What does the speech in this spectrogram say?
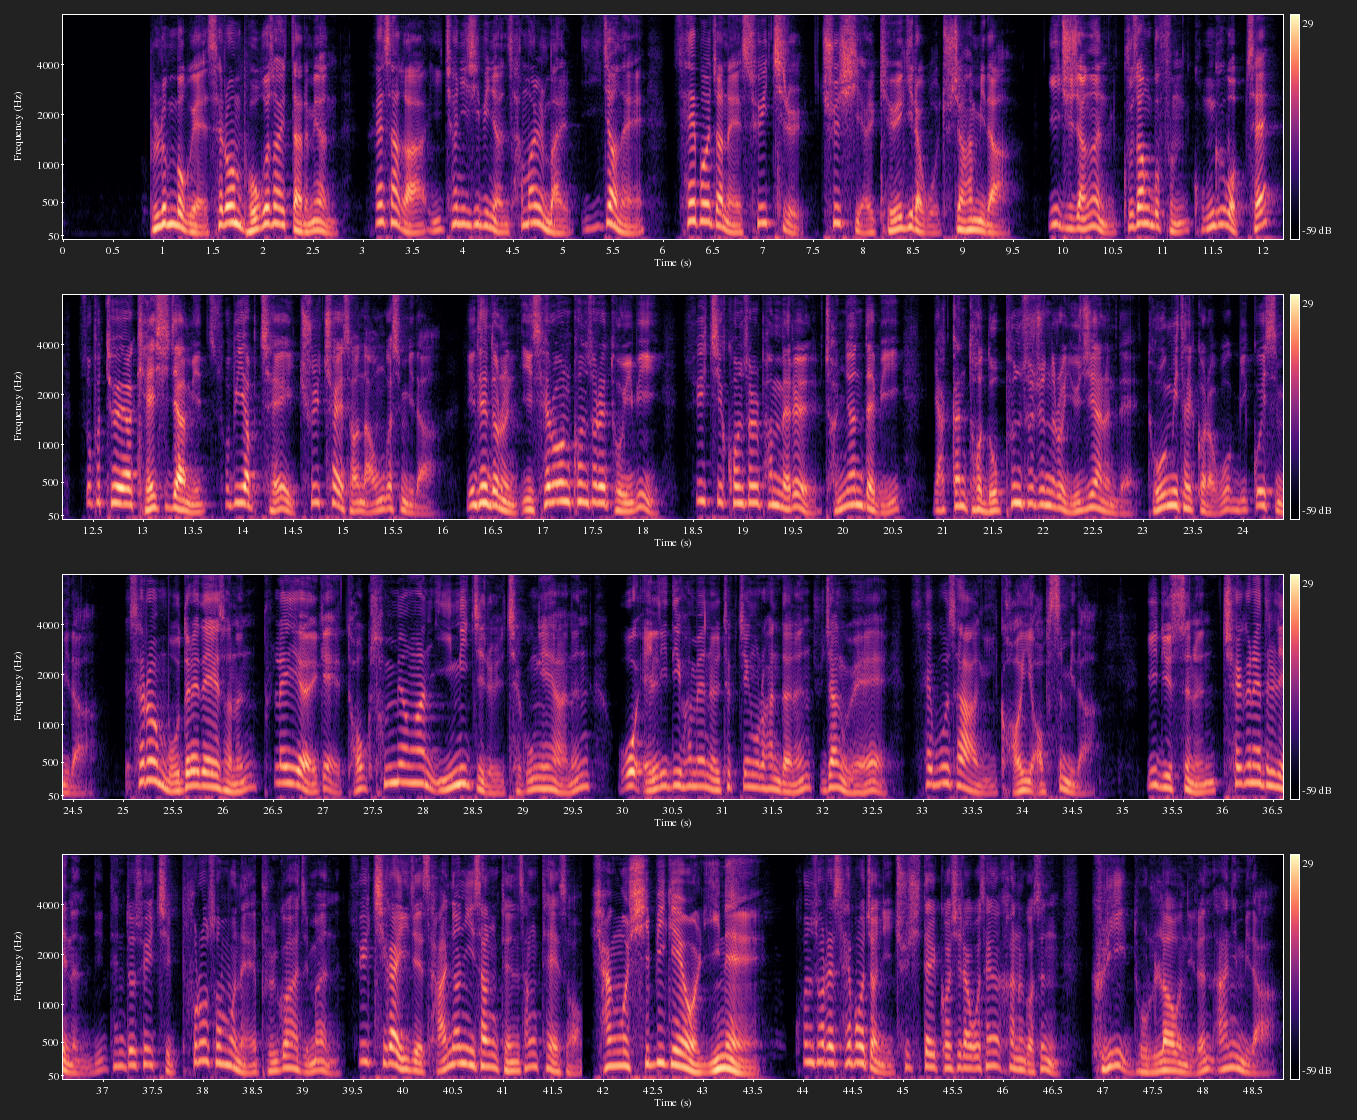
블룸버그의 새로운 보고서에 따르면 회사가 2022년 3월 말 이전에 새 버전의 스위치를 출시할 계획이라고 주장합니다. 이 주장은 구성부품 공급업체, 소프트웨어 개시자 및 소비업체의 출처에서 나온 것입니다. 닌텐도는 이 새로운 콘솔의 도입이 스위치 콘솔 판매를 전년 대비 약간 더 높은 수준으로 유지하는데 도움이 될 거라고 믿고 있습니다. 새로운 모델에 대해서는 플레이어에게 더욱 선명한 이미지를 제공해야 하는 OLED 화면을 특징으로 한다는 주장 외에 세부 사항이 거의 없습니다. 이 뉴스는 최근에 들리는 닌텐도 스위치 프로 소문에 불과하지만 스위치가 이제 4년 이상 된 상태에서 향후 12개월 이내에 콘솔의 새 버전이 출시될 것이라고 생각하는 것은 그리 놀라운 일은 아닙니다.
